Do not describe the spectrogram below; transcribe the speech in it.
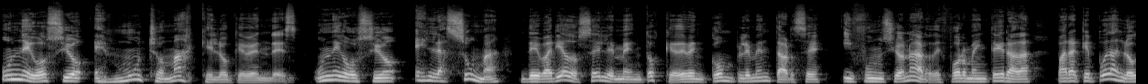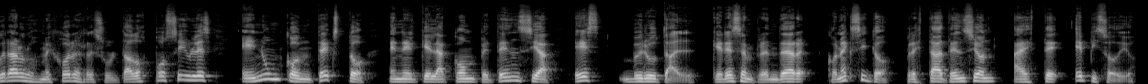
Un negocio es mucho más que lo que vendes. Un negocio es la suma de variados elementos que deben complementarse y funcionar de forma integrada para que puedas lograr los mejores resultados posibles en un contexto en el que la competencia es brutal. ¿Querés emprender con éxito? Presta atención a este episodio.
